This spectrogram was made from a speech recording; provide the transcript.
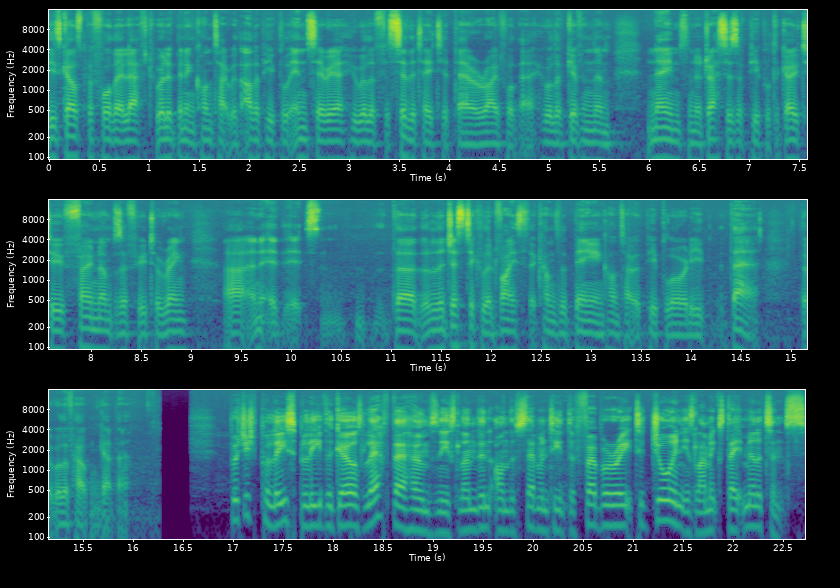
These girls, before they left, will have been in contact with other people in Syria who will have facilitated their arrival there, who will have given them names and addresses of people to go to, phone numbers of who to ring, uh, and it, it's the, the logistical advice that comes with being in contact with people already there that will have helped them get there. British police believe the girls left their homes in East London on the 17th of February to join Islamic State militants.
